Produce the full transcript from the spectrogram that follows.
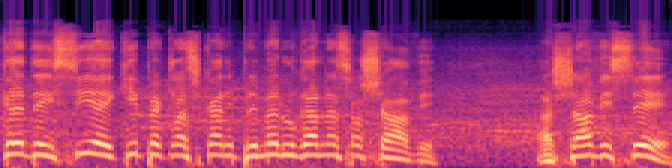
credencia a equipe a classificar em primeiro lugar nessa chave. A chave C.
